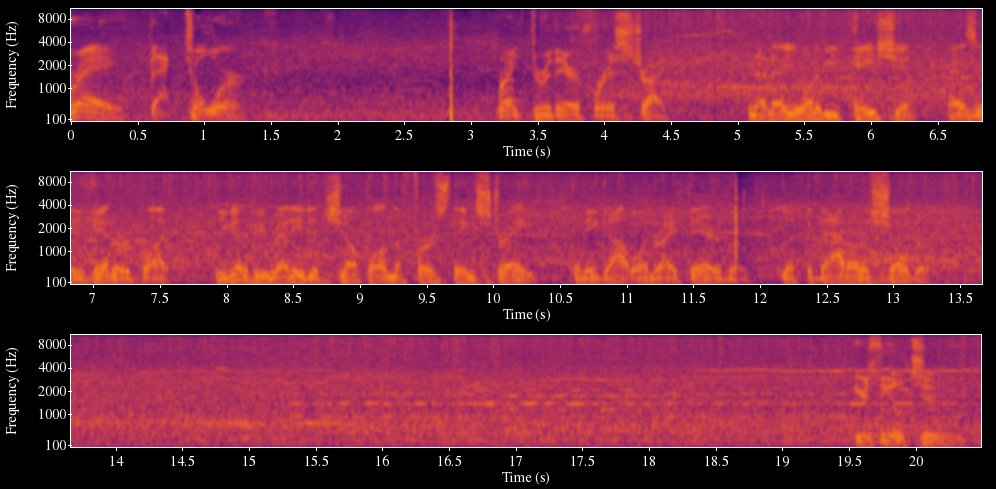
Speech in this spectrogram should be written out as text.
Gray back to work. Right through there for a strike. And I know you want to be patient as a hitter, but you got to be ready to jump on the first thing straight. And he got one right there, but left the bat on his shoulder. Here's the 0-2.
